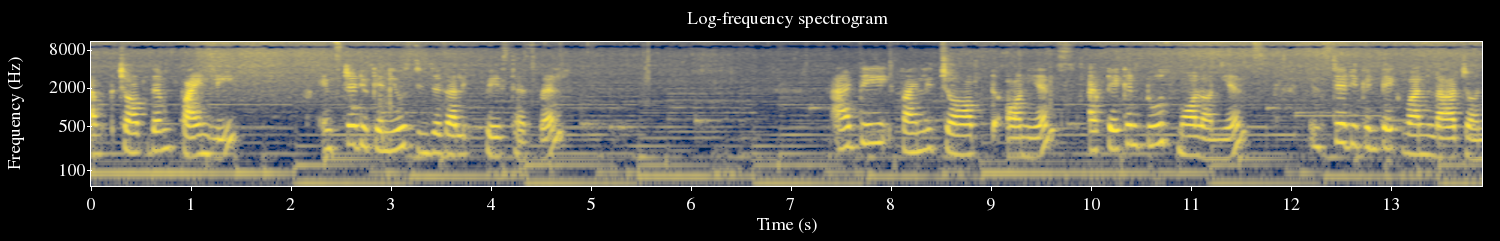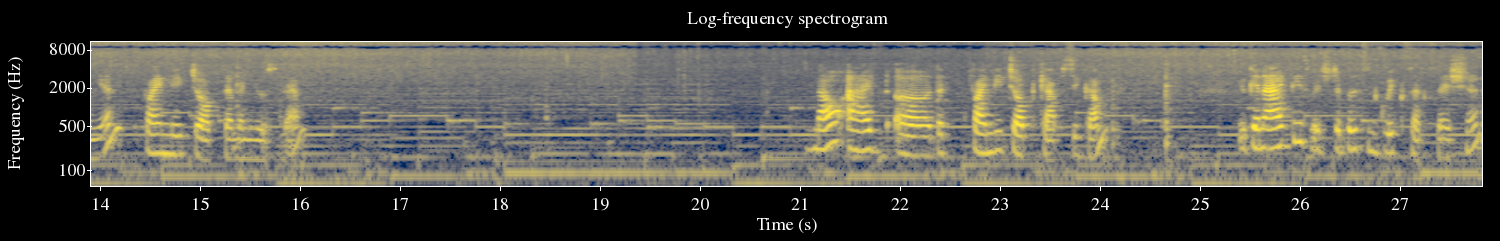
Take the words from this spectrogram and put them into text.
I've chopped them finely. Instead you can use ginger garlic paste as well. Add the finely chopped onions. I've taken two small onions. Instead you can take one large onion, finely chop them and use them. Now add uh, the finely chopped capsicum you can add these vegetables in quick succession.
